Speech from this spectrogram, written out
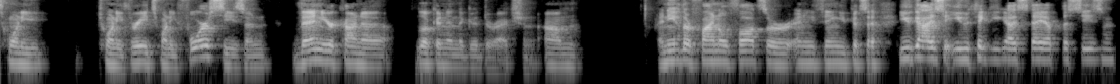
2023 24 season, then you're kind of looking in the good direction. Um any other final thoughts or anything you could say? You guys you think you guys stay up this season?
